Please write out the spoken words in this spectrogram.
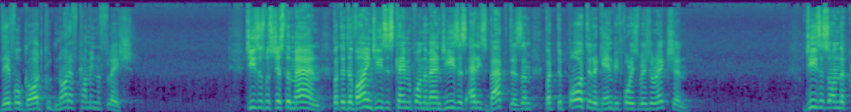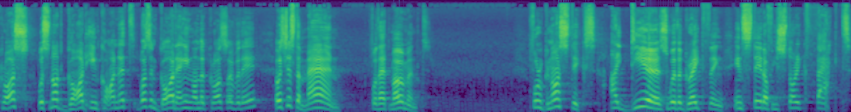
therefore God could not have come in the flesh. Jesus was just a man, but the divine Jesus came upon the man Jesus at his baptism, but departed again before his resurrection. Jesus on the cross was not God incarnate. It wasn't God hanging on the cross over there. It was just a man for that moment. For Gnostics, ideas were the great thing instead of historic fact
